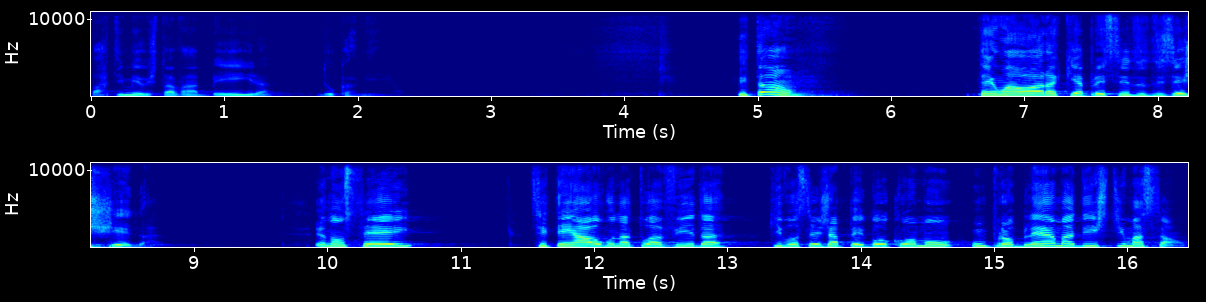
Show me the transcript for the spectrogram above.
Bartimeu estava à beira do caminho. Então, tem uma hora que é preciso dizer chega. Eu não sei se tem algo na tua vida que você já pegou como um problema de estimação.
